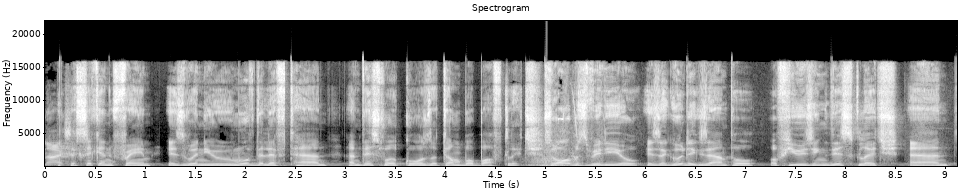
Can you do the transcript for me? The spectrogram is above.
Nice. The second frame is when you remove the left hand and this will cause the tumble buff glitch. Zorp's video is a good example of using this glitch and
